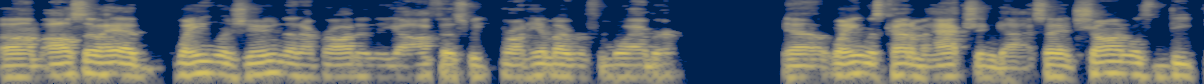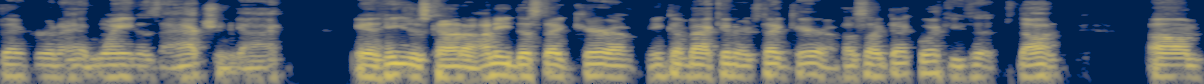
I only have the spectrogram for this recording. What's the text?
Um, I also had Wayne Lejeune that I brought in the office. We brought him over from Weber. Yeah, Wayne was kind of my action guy. So I had Sean was the deep thinker, and I had Wayne as the action guy. And he just kind of, I need this taken care of. He come back in there to take care of. I was like, that quick. He said, it's done. Um,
